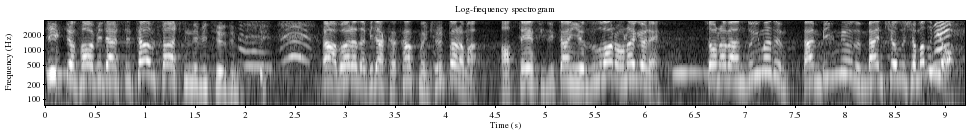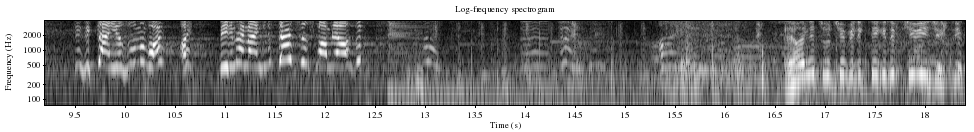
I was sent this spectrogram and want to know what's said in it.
ilk defa bir dersi tam saatinde bitirdim. ha bu arada bir dakika kalkmayın çocuklar ama haftaya fizikten yazılı var ona göre. Sonra ben duymadım, ben bilmiyordum, ben çalışamadım Ne? yok. Fizikten yazılı mı var? Ay benim hemen gidip ders çalışmam lazım. E hani Tuğçe birlikte gidip kivi yiyecektik?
